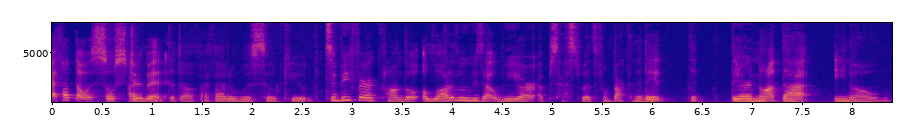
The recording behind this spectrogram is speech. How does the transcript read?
I thought that was so I stupid. loved The Duff. I thought it was so cute. To be fair, Krondo, a lot of the movies that we are obsessed with from back in the day, like they're not that you know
